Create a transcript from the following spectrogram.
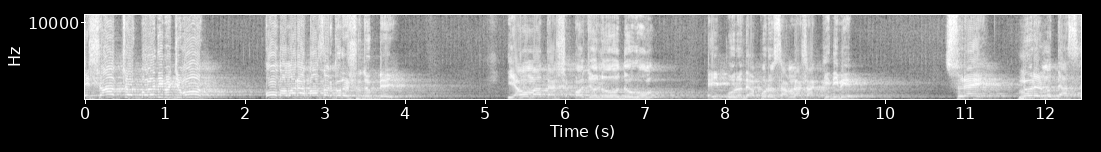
এই সব চোখ বলে দিবে যুবক। ও বাবারা, বাঁচার কোনো সুযোগ নেই। এই পুরো সামনা সাক্ষী দিবে। সুরে নূরের মধ্যে আছে।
